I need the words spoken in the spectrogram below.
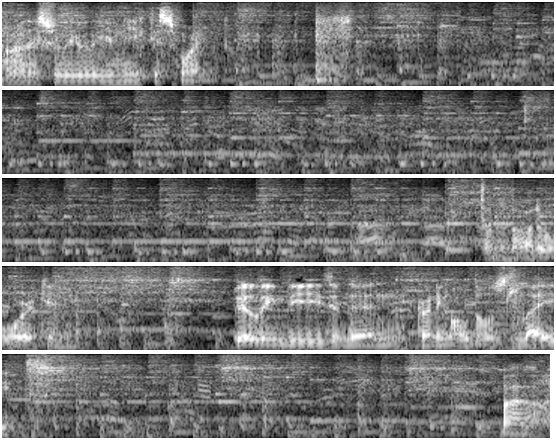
Wow, that's really, really unique. It's smart. It's a lot of work in building these and then running all those lights. Wow.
